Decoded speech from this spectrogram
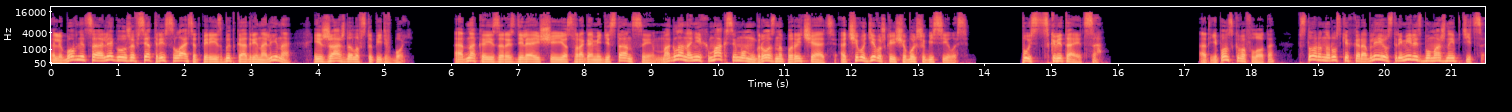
любовница Олега уже вся тряслась от переизбытка адреналина и жаждала вступить в бой. Однако из-за разделяющей ее с врагами дистанции могла на них максимум грозно порычать, отчего девушка еще больше бесилась. Пусть сквитается. От японского флота в сторону русских кораблей устремились бумажные птицы.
